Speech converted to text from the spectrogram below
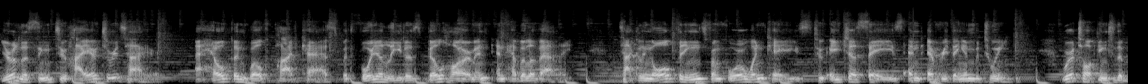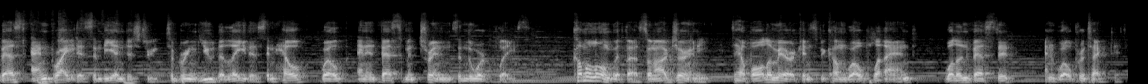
You're listening to Hire to Retire, a health and wealth podcast with Voya leaders Bill Harmon and Heather Lavallee, tackling all things from 401ks to HSAs and everything in between. We're talking to the best and brightest in the industry to bring you the latest in health, wealth, and investment trends in the workplace. Come along with us on our journey to help all Americans become well planned, well invested, and well protected.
